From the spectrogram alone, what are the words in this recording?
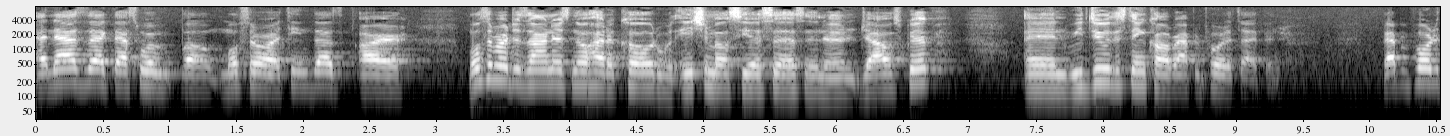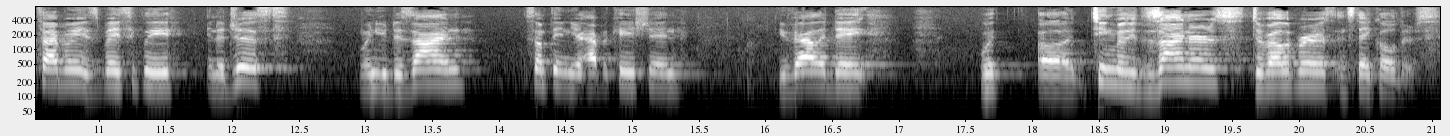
at NASDAQ, that's what uh, most of our team does. Our, most of our designers know how to code with HTML, CSS, and then JavaScript. And we do this thing called rapid prototyping. Rapid prototyping is basically, in a gist, when you design something in your application, you validate, with a team of designers, developers, and stakeholders.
